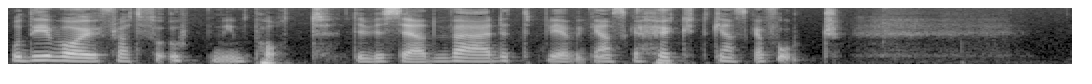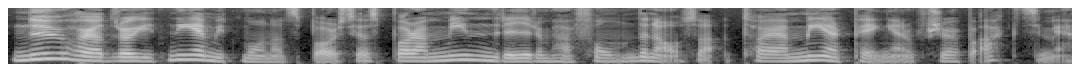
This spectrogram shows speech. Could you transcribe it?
Och det var ju för att få upp min pott, det vill säga att värdet blev ganska högt ganska fort. Nu har jag dragit ner mitt månadsspar så jag sparar mindre i de här fonderna och så tar jag mer pengar att köpa aktier med.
